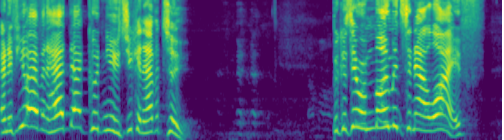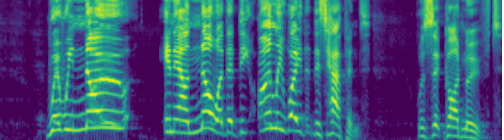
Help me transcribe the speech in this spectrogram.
And if you haven't had that, good news, you can have it too. Because there are moments in our life where we know in our knower that the only way that this happened was that God moved.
